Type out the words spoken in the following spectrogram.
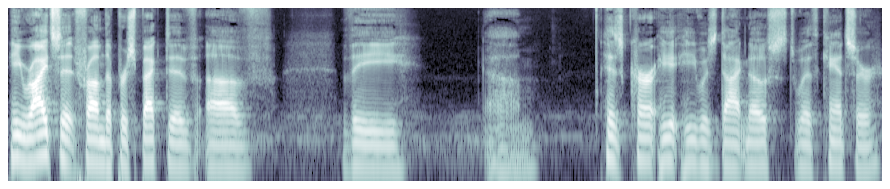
he writes it from the perspective of the um, his current. He he was diagnosed with cancer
